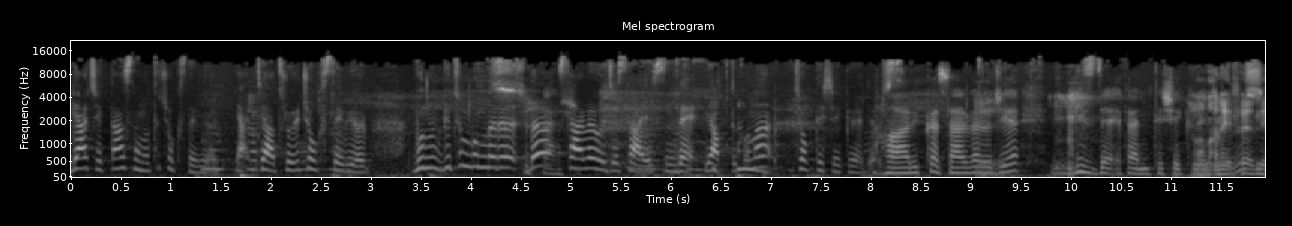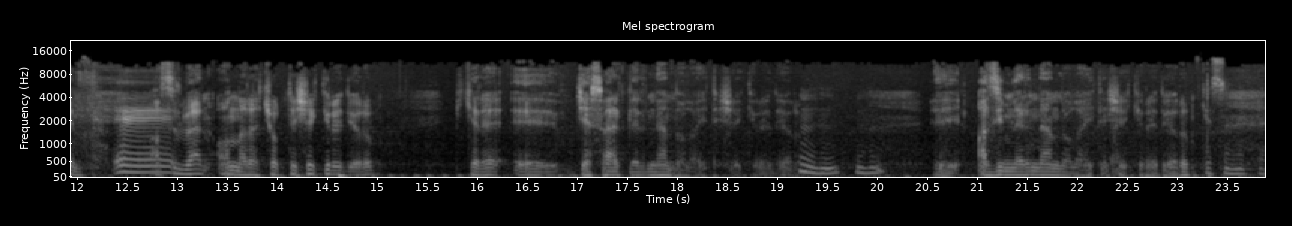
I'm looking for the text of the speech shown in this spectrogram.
gerçekten sanatı çok seviyorum. Yani tiyatroyu çok seviyorum. Bunun bütün bunları da Süper. Server Hoca sayesinde yaptık. Ona çok teşekkür ediyoruz. Harika Server Hoca'ya biz de efendim teşekkür Aman ediyoruz. efendim. Ee, Asıl ben onlara çok teşekkür ediyorum. Bir kere e, cesaretlerinden dolayı teşekkür ediyorum. E, azimlerinden dolayı teşekkür ediyorum. kesinlikle.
